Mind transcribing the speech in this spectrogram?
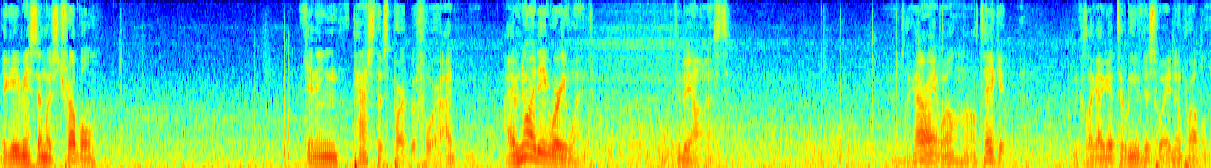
that gave me so much trouble getting past this part before? I, I have no idea where he went, to be honest. I was like, alright, well, I'll take it. looks like I get to leave this way, no problem.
